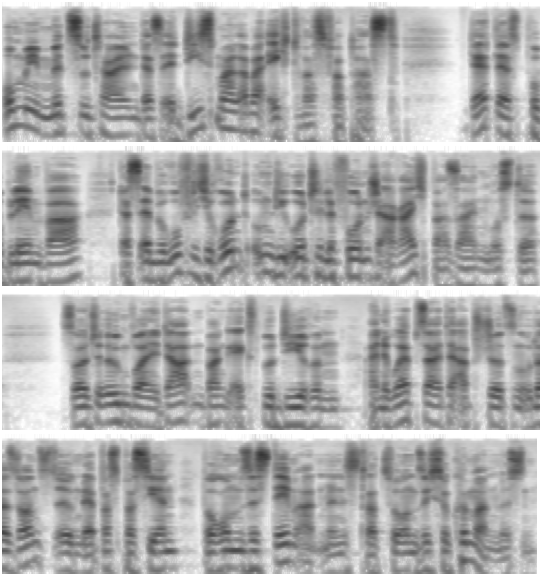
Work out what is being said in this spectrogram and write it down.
um ihm mitzuteilen, dass er diesmal aber echt was verpasst. Detlefs Problem war, dass er beruflich rund um die Uhr telefonisch erreichbar sein musste. Sollte irgendwo eine Datenbank explodieren, eine Webseite abstürzen oder sonst irgendetwas passieren, worum Systemadministrationen sich so kümmern müssen.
